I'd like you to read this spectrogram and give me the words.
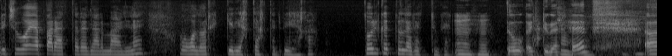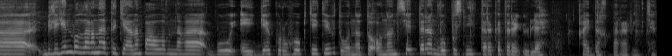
rüçüvay aparatlara normallay oğullar gerektektir bir ha только тылар эттүгер Мгм. Тыл өттүгер. Хеп. А, Билеген боллагана Татьяна Павловнаға бу эйге курухок тетибит, оны то онон сеттерен выпускниктары кытары үле кайдах барар итен.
